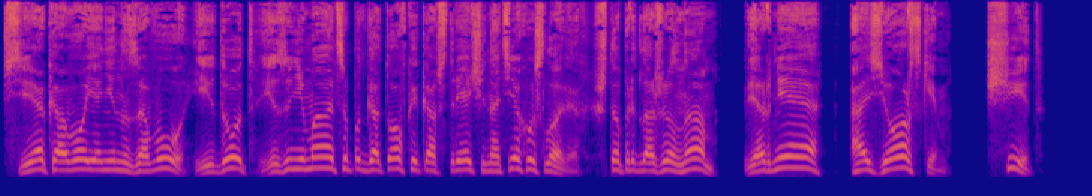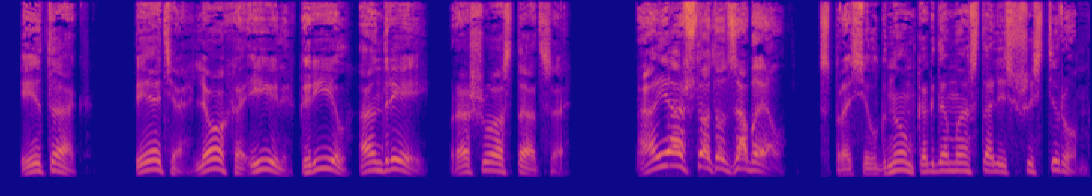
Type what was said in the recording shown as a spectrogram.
Все, кого я не назову, идут и занимаются подготовкой ко встрече на тех условиях, что предложил нам, вернее, Озерским, щит. Итак, Петя, Леха, Иль, Грил, Андрей, прошу остаться. «А я что тут забыл?» — спросил гном, когда мы остались в шестером.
